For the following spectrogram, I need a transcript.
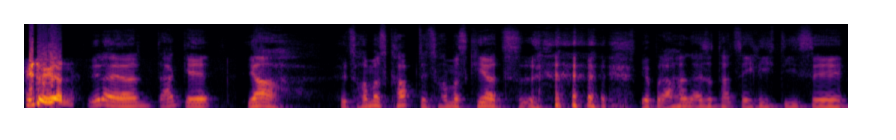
wiederhören. Wiederhören, danke. Ja, jetzt haben wir es gehabt, jetzt haben wir es gehört. wir brauchen also tatsächlich diese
